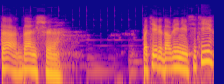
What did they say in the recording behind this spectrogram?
Так, дальше. Потери давления в сети.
